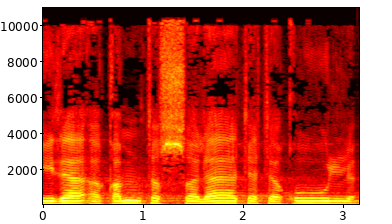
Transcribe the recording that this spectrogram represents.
إذا أقمت الصلاة تقول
